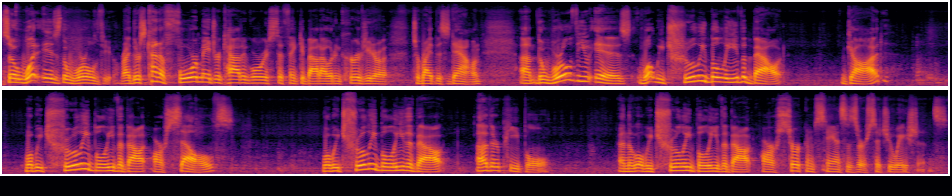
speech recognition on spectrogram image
So, what is the worldview, right? There's kind of four major categories to think about. I would encourage you to, to write this down. Um, the worldview is what we truly believe about God, what we truly believe about ourselves, what we truly believe about other people, and then what we truly believe about our circumstances or situations.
